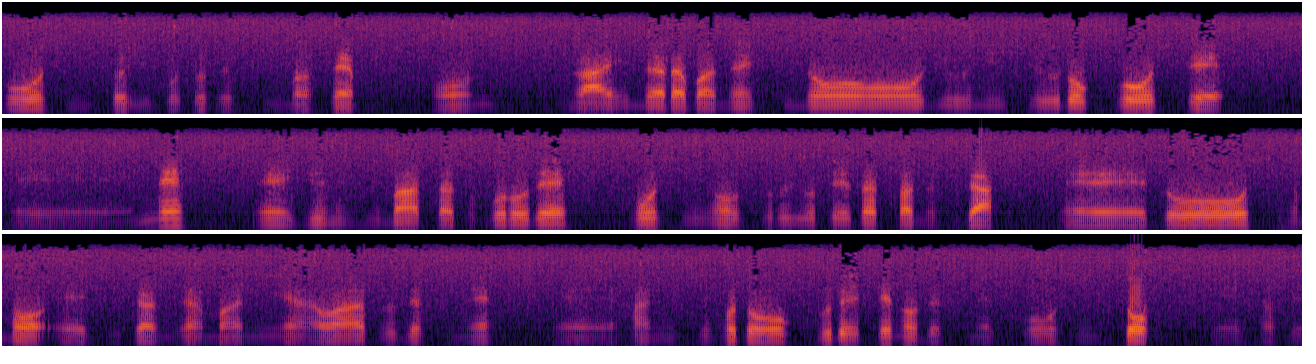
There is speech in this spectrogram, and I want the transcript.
更新ということですいません。本来ならばね、昨日中に収録をして、えー、ね、えー、12時回ったところで更新をする予定だったんですが、えー、どうしても、えー、時間が間に合わずですね、えー、半日ほど遅れてのですね、更新と、えー、させ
